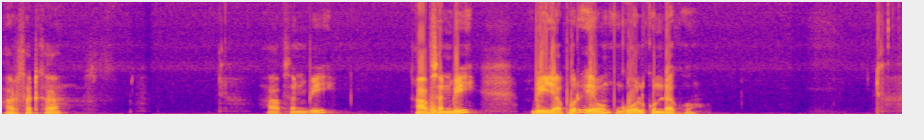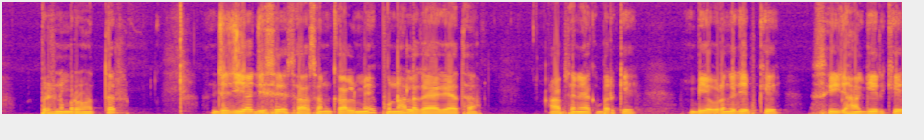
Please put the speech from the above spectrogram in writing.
अड़सठ का option B option B, Bijapur एवं गोलकुंडा को। प्रश्न नंबर उनहत्तर, जजिया जिसे शासनकाल में पुनः लगाया गया था, ऑप्शन ए, अकबर के, बी, औरंगज़ेब के सी जहांगीर के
